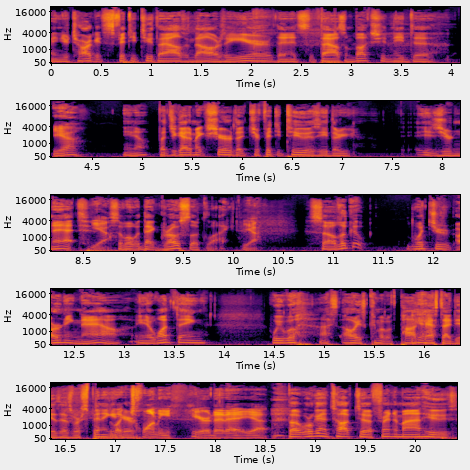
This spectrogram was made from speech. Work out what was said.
and your target's $52,000 a year, then it's a thousand bucks you need to, Yeah. you know, but you got to make sure that your 52 is either is your net. Yeah. So what would that gross look like? Yeah. So look at what you're earning now. You know, one thing we will, I always come up with podcast ideas as we're spinning it Like here. 20 here today. Yeah. But we're going to talk to a friend of mine who's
